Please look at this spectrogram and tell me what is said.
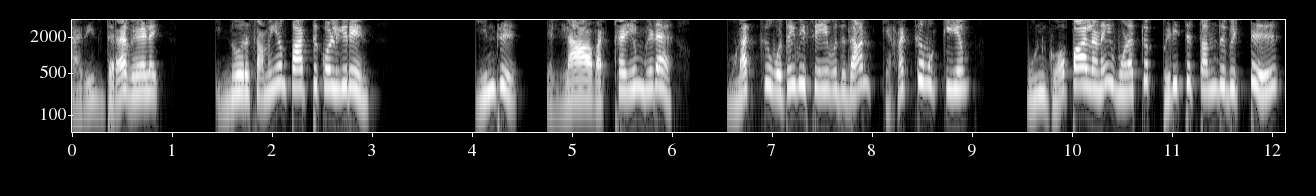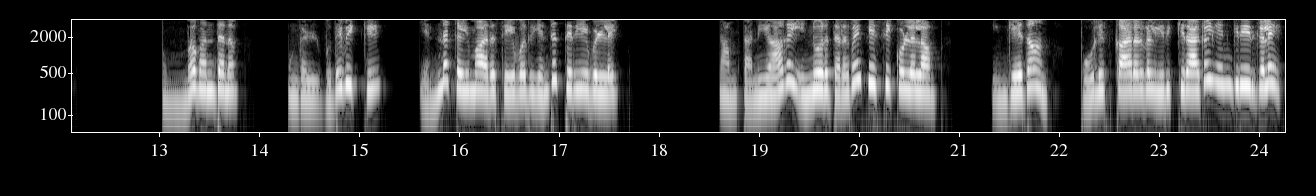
தரித்திர வேலை இன்னொரு சமயம் பார்த்துக் கொள்கிறேன். இன்று எல்லாவற்றையும் விட உனக்கு உதவி செய்வதுதான் எனக்கு முக்கியம். உன் கோபாலனை உனக்கு பிடித்து தந்துவிட்டு. ரொம்ப வந்தனம். உங்கள் உதவிக்கு என்ன கைமாறு செய்வது என்று தெரியவில்லை. நாம் தனியாக இன்னொரு தடவை பேசிக் கொள்ளலாம். இங்கேதான் போலீஸ்காரர்கள் இருக்கிறார்கள் என்கிறீர்களே.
